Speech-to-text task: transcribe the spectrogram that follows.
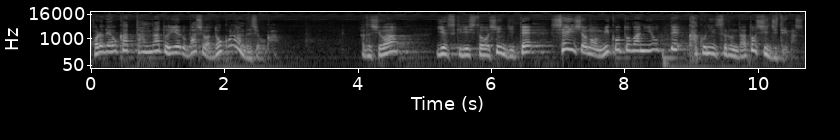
これでよかったんだと言える場所はどこなんでしょうか？私はイエス・キリストを信じて聖書の御言葉によって確認するんだと信じています。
